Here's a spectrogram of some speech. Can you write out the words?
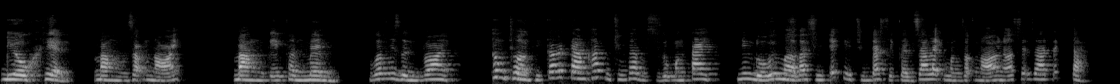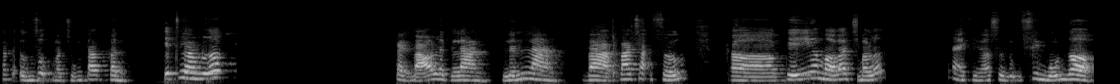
Điều khiển bằng giọng nói, bằng cái phần mềm Web Vision Voice. Thông thường thì các cái cam khác thì chúng ta phải sử dụng bằng tay. Nhưng đối với M39X thì chúng ta chỉ cần ra lệnh bằng giọng nói, nó sẽ ra tất cả các cái ứng dụng mà chúng ta cần. Tiếp theo nữa cảnh báo lệch làn lấn làn và va chạm sớm. Uh, cái M39 Plus này thì nó sử dụng sim 4G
